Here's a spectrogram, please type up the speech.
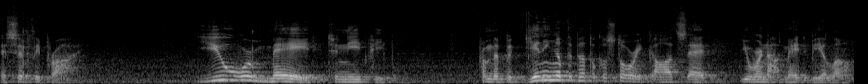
it's simply pride. You were made to need people. From the beginning of the biblical story, God said, You were not made to be alone.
